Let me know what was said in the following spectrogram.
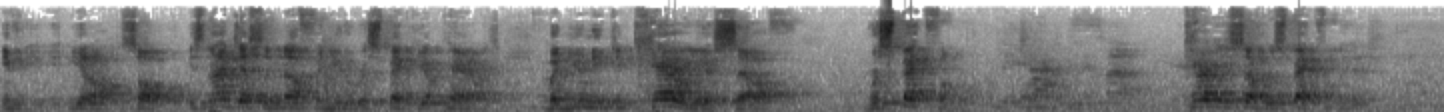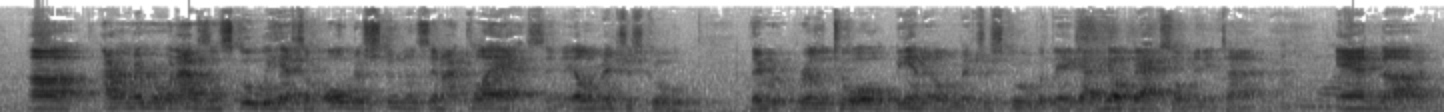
If you know, so it's not just enough for you to respect your parents, but you need to carry yourself respectfully. Carry yourself respectfully. Uh, I remember when I was in school, we had some older students in our class in elementary school. They were really too old to be in elementary school, but they got held back so many times. And uh,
